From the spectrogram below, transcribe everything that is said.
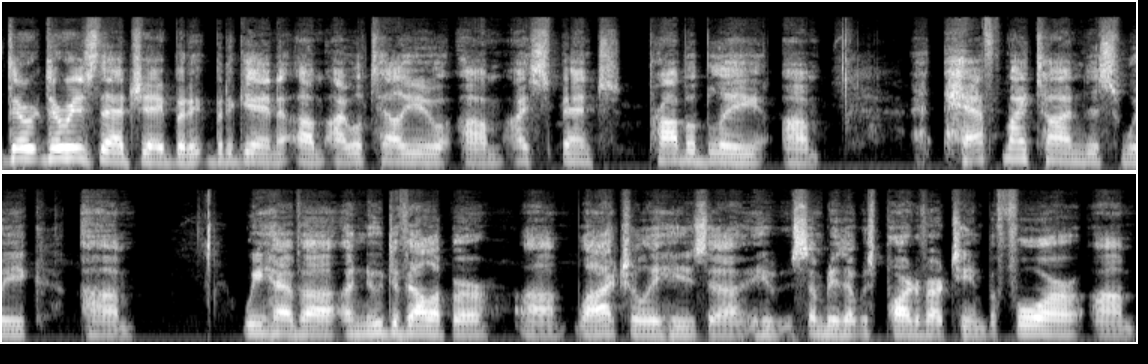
there. There is that, Jay. But but again, um, I will tell you, um, I spent probably um, half my time this week um, we have a, a new developer. Uh, well, actually, he's uh, he was somebody that was part of our team before, um,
